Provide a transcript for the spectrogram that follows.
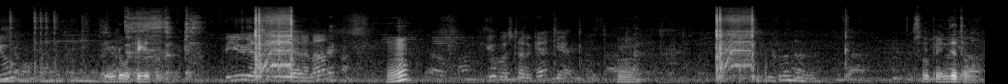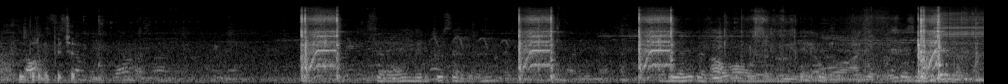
뷰? 이거 어떻게 돼? 뷰 연습해야 되나? 응? 뷰 버스터 이렇게? 응. 소변인데도 힘들어 붙여. 아, 오, 오, 오, 오, 아, 예.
